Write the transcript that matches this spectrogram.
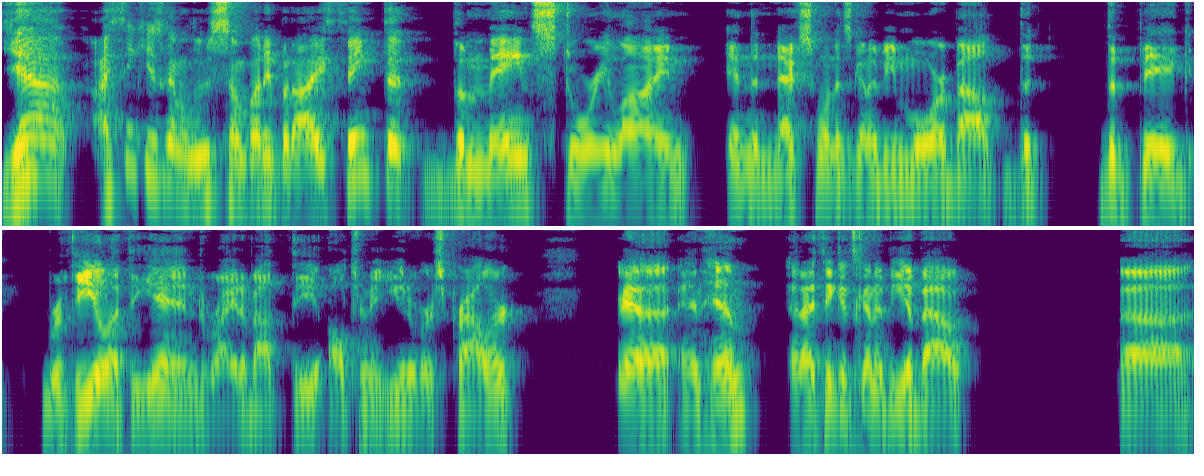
Yeah, I think he's going to lose somebody, but I think that the main storyline in the next one is going to be more about the the big reveal at the end, right? About the alternate universe prowler uh, and him, and I think it's going to be about uh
